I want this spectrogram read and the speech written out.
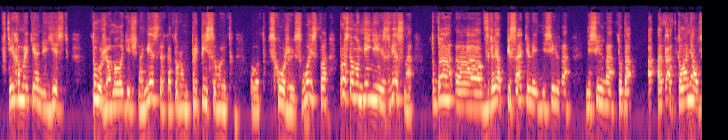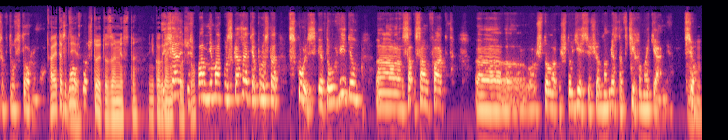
в Тихом океане есть тоже аналогичное место, которому приписывают вот, схожие свойства, просто оно менее известно. Туда э, взгляд писателей не сильно, не сильно туда от, отклонялся в ту сторону. А это где? Что... что это за место? Никогда я не слышал. Я вам не могу сказать, я просто вскользь это увидел, э, сам факт, э, что, что есть еще одно место в Тихом океане. Все. Угу.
